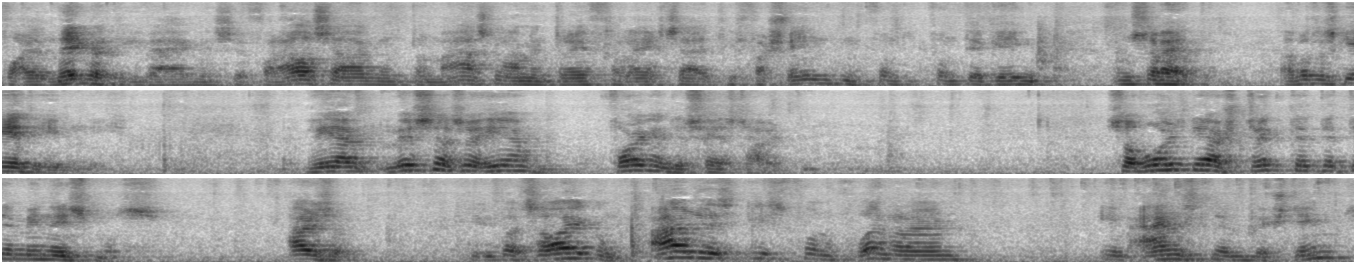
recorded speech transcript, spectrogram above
vor allem negative Ereignisse voraussagen und dann Maßnahmen treffen, rechtzeitig verschwinden von, von der Gegend und so weiter. Aber das geht eben nicht. Wir müssen also hier Folgendes festhalten. Sowohl der strikte Determinismus, also die Überzeugung, alles ist von vornherein im Einzelnen bestimmt,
